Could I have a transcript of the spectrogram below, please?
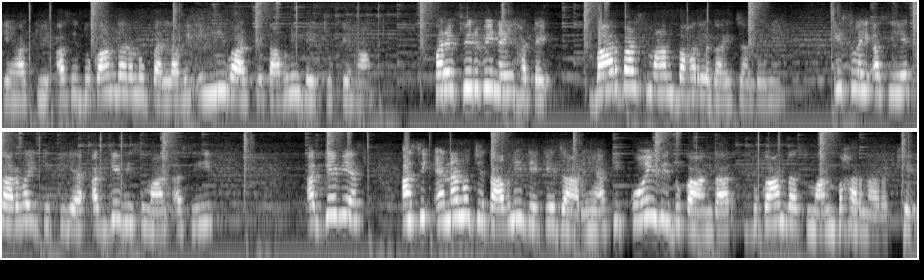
ਕਿਹਾ ਕਿ ਅਸੀਂ ਦੁਕਾਨਦਾਰਾਂ ਨੂੰ ਪਹਿਲਾਂ ਵੀ ਇੰਨੀ ਵਾਰ ਚੇਤਾਵਨੀ ਦੇ ਚੁੱਕੇ ਹਾਂ, ਪਰ ਇਹ ਫਿਰ ਵੀ ਨਹੀਂ ਹਟੇ। ਬਾਰ-ਬਾਰ ਸਮਾਨ ਬਾਹਰ ਲਗਾਈ ਜਾਂਦੇ ਨੇ। ਇਸ ਲਈ ਅਸੀਂ ਇਹ ਕਾਰਵਾਈ ਕੀਤੀ ਹੈ। ਅੱਗੇ ਵੀ ਸਮਾਨ ਅਸੀਂ, ਅੱਗੇ ਵੀ ਅਸੀਂ ਇਹਨਾਂ ਨੂੰ ਚੇਤਾਵਨੀ ਦੇ ਕੇ ਜਾ ਰਹੇ ਹਾਂ ਕਿ ਕੋਈ ਵੀ ਦੁਕਾਨਦਾਰ, ਦੁਕਾਨ ਦਾ ਸਮਾਨ ਬਾਹਰ ਨਾ ਰੱਖੇ।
